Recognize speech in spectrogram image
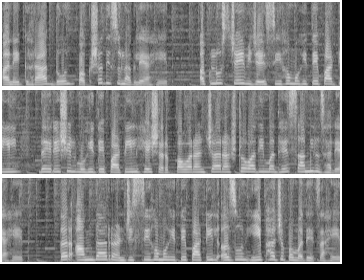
अनेक घरात दोन पक्ष दिसू लागले आहेत. अकलूसचे विजयसिंह मोहिते पाटील धैर्यशील मोहिते पाटील हे शरद पवारांच्या राष्ट्रवादीमध्ये सामील झाले आहेत. तर आमदार रणजितसिंह मोहिते पाटील अजूनही भाजपमध्येच आहेत.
